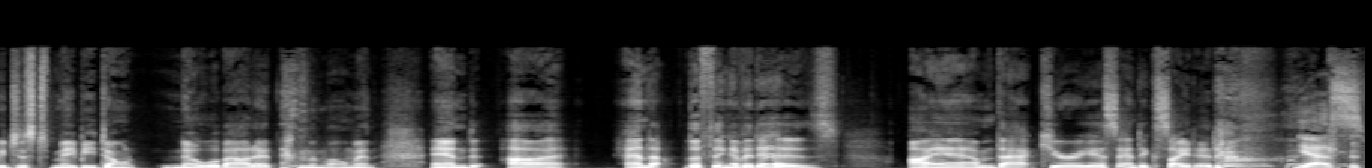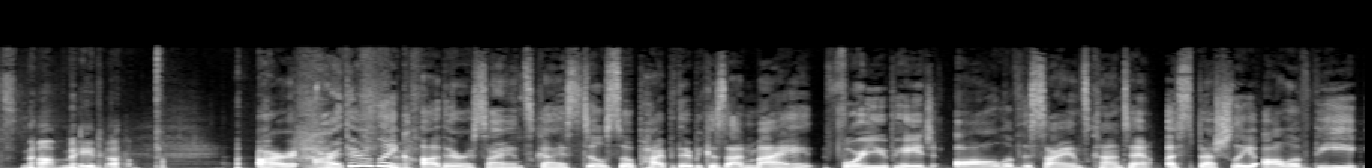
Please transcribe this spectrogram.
We just maybe don't know about it in the moment. And uh, and the thing of it is, I am that curious and excited. Yes, it's not made up. Are are there like other science guys still so popular? Because on my for you page, all of the science content, especially all of the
